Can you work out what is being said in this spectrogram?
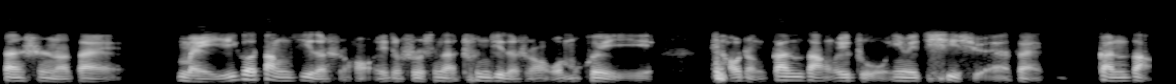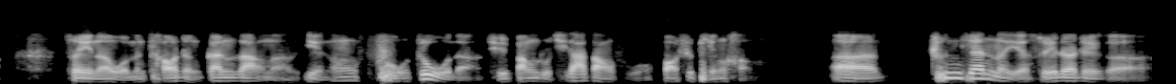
但是呢，在每一个当季的时候，也就是现在春季的时候，我们会以调整肝脏为主，因为气血在肝脏，所以呢，我们调整肝脏呢，也能辅助的去帮助其他脏腑保持平衡。呃，春天呢，也随着这个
